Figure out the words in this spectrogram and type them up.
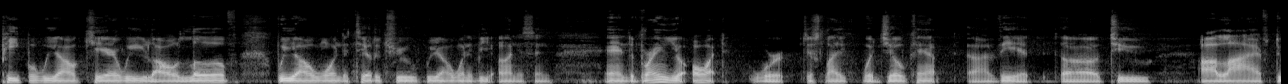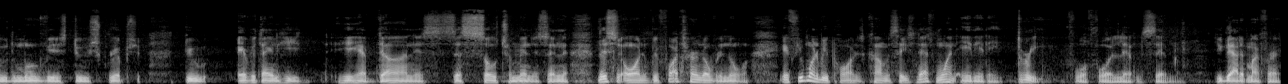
people. We all care. We all love. We all want to tell the truth. We all want to be honest and and to bring your art work, just like what Joe Camp uh, did uh, to our lives through the movies, through scripture, through everything he he have done is just so tremendous. And listen, on before I turn it over to Noah, if you want to be part of this conversation, that's one eight eight eight three four four eleven seventy. You got it, my friend.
